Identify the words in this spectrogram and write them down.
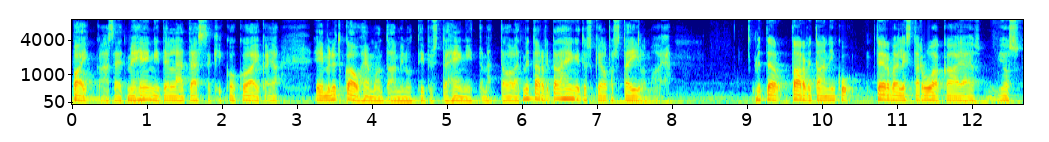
paikkaansa, että me hengitellään tässäkin koko aika ja ei me nyt kauhean montaa minuuttia pystytä hengittämättä olla. Että me tarvitaan hengityskelpoista ilmaa ja me tarvitaan niin kuin terveellistä ruokaa ja jos, jos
